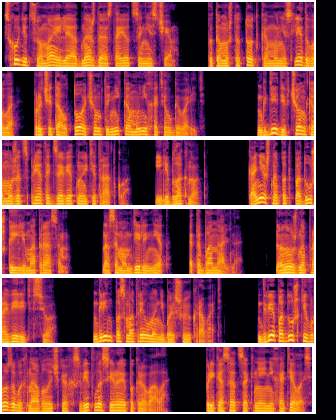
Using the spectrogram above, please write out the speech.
сходит с ума или однажды остается ни с чем, потому что тот, кому не следовало, прочитал то, о чем ты никому не хотел говорить. Где девчонка может спрятать заветную тетрадку? Или блокнот? Конечно, под подушкой или матрасом. На самом деле нет, это банально. Но нужно проверить все. Грин посмотрел на небольшую кровать. Две подушки в розовых наволочках, светло-серое покрывало. Прикасаться к ней не хотелось.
